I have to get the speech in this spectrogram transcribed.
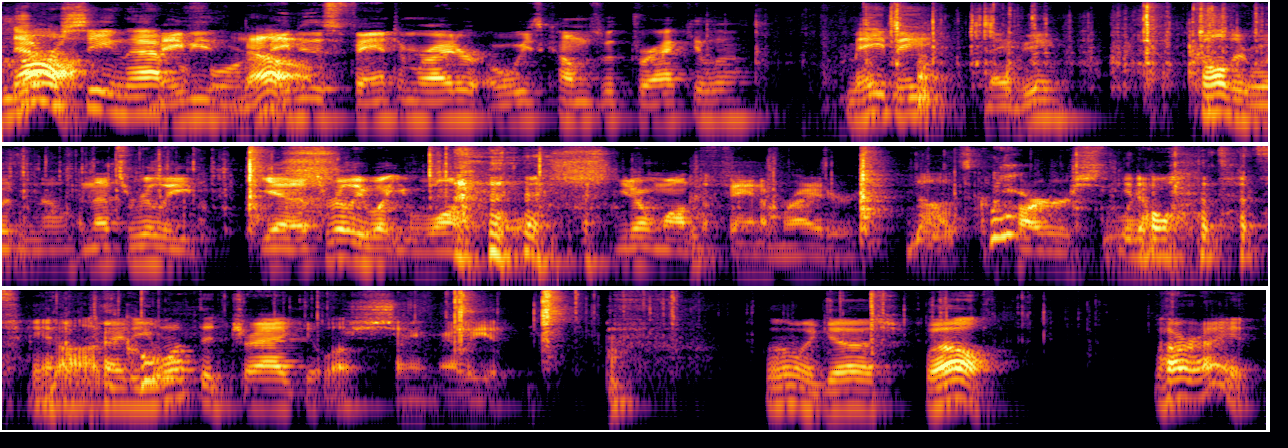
never Huh. seen that maybe before. No. maybe this Phantom Rider always comes with Dracula, Maybe Maybe. Calder wouldn't know. and that's really yeah, that's really what you want. you don't want the Phantom Rider. No, it's cool. Carter Slade. You don't want the Phantom No, it's Rider, You want the Dracula. Sam Elliott. Oh my gosh. Well, all right.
